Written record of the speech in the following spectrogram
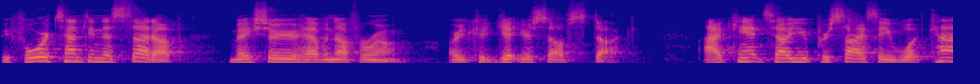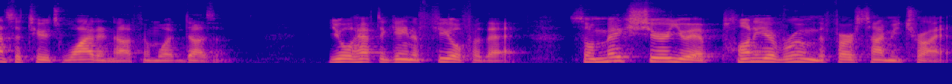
Before attempting this setup, make sure you have enough room, or you could get yourself stuck. I can't tell you precisely what constitutes wide enough and what doesn't. You'll have to gain a feel for that, so make sure you have plenty of room the first time you try it.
